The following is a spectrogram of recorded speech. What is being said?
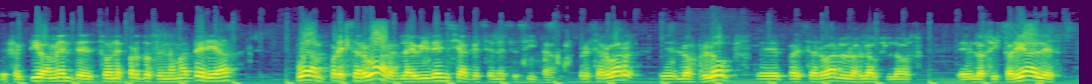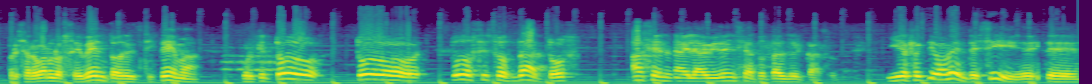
efectivamente son expertos en la materia, puedan preservar la evidencia que se necesita, preservar eh, los logs, eh, preservar los logs, los, eh, los historiales, preservar los eventos del sistema, porque todo, todo, todos esos datos hacen a la evidencia total del caso. Y efectivamente, sí, este,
